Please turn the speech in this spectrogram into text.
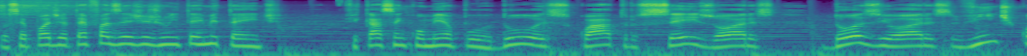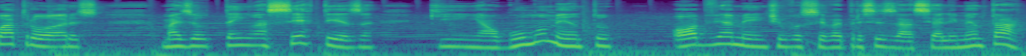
Você pode até fazer jejum intermitente, ficar sem comer por duas, quatro, seis horas, 12 horas, 24 horas, mas eu tenho a certeza que em algum momento, obviamente, você vai precisar se alimentar.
